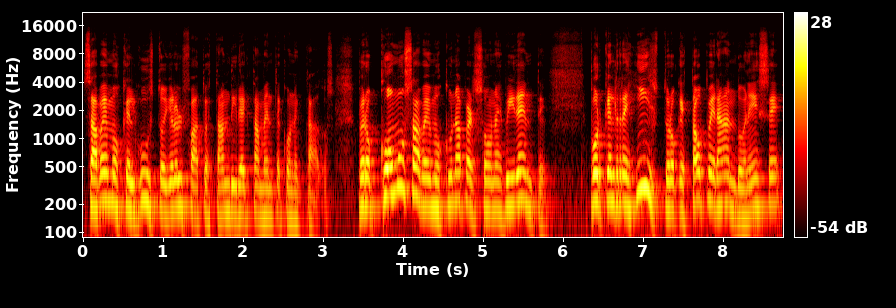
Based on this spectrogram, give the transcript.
sabemos que el gusto y el olfato están directamente conectados. Pero ¿cómo sabemos que una persona es vidente? Porque el registro que está operando en ese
